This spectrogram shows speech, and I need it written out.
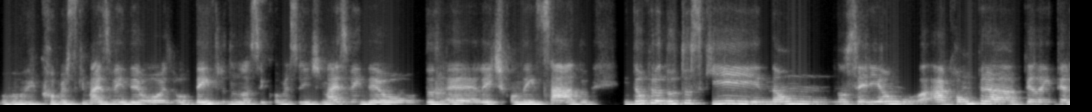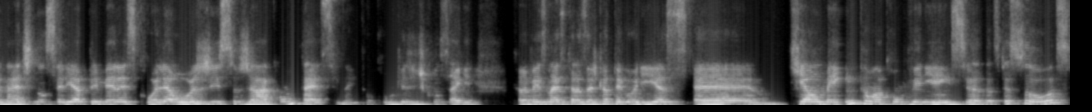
o e-commerce que mais vendeu, ou, dentro do nosso e-commerce a gente mais vendeu do, é, leite condensado. Então, produtos que não, não seriam, a compra pela internet não seria a primeira escolha, hoje isso já acontece, né? Então, como que a gente consegue cada vez mais trazer categorias é, que aumentam a conveniência das pessoas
